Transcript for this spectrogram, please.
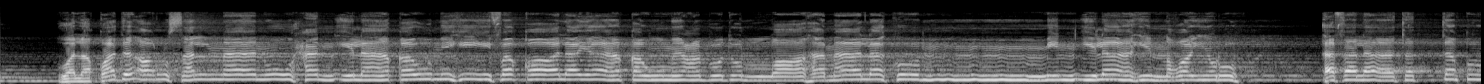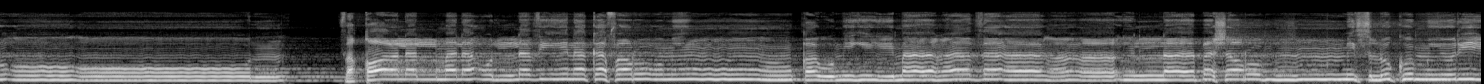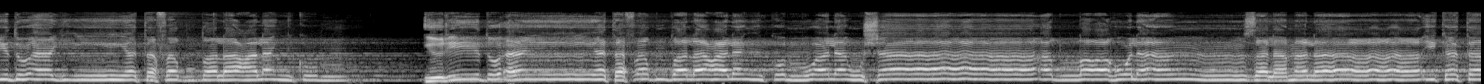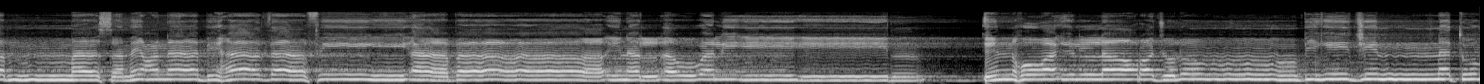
ولقد أرسلنا نوحا إلى قومه فقال يا قوم اعبدوا الله ما لكم من إله غيره أفلا تتقون فقال الملأ الذين كفروا من قومه ما هذا إلا بشر مثلكم يريد أن يتفضل عليكم. يريد أن يتفضل عليكم ولو شاء الله لأنزل ملائكة ما سمعنا بهذا في آبائنا الأولين. إن هو إلا رجل به جنة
